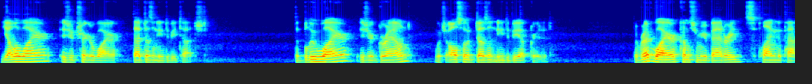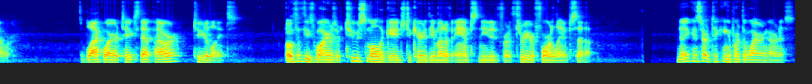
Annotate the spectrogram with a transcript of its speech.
Yellow wire is your trigger wire. That doesn't need to be touched. The blue wire is your ground, which also doesn't need to be upgraded. The red wire comes from your battery, supplying the power. The black wire takes that power to your lights. Both of these wires are too small a gauge to carry the amount of amps needed for a 3 or 4 lamp setup. Now you can start taking apart the wiring harness.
